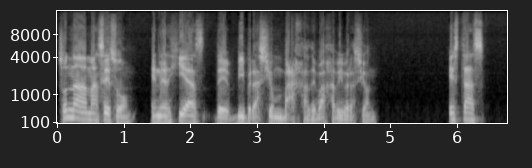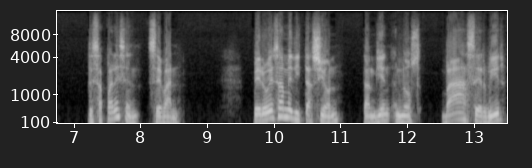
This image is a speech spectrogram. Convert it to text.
son nada más eso, energías de vibración baja, de baja vibración, estas desaparecen, se van. Pero esa meditación también nos va a servir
